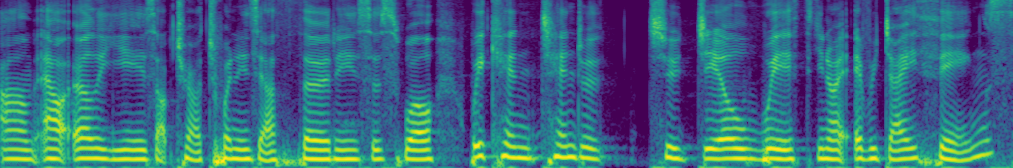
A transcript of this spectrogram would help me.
um, our early years up to our 20s, our 30s as well, we can tend to, to deal with, you know, everyday things.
